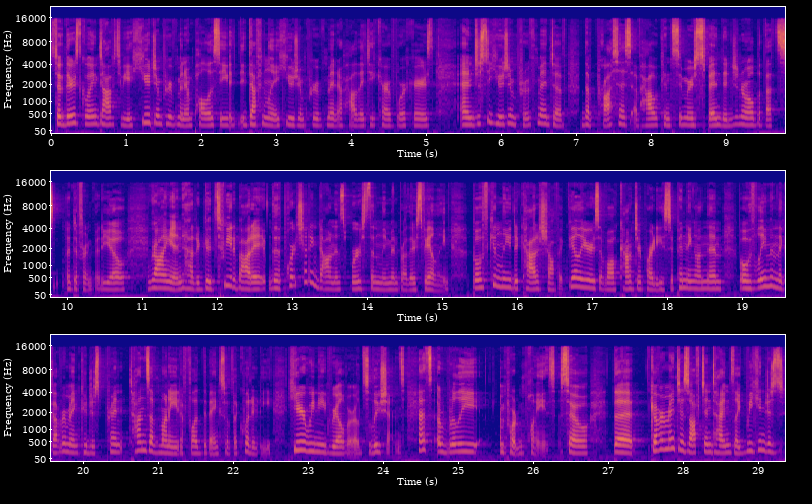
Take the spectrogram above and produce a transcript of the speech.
So, there's going to have to be a huge improvement in policy, definitely a huge improvement of how they take care of workers, and just a huge improvement of the process of how consumers spend in general, but that's a different video. Ryan had a good tweet about it. The port shutting down is worse than Lehman Brothers failing. Both can lead to catastrophic failures of all counterparties depending on them, but with Lehman, the government could just print tons of money to flood the banks with liquidity. Here, we need real world solutions. That's a really important points. So the government is oftentimes like, we can just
